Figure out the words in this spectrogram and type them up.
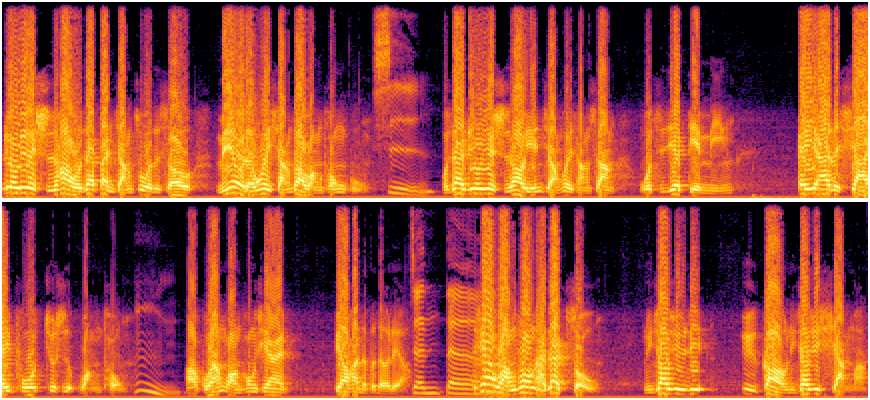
六月十号我在办讲座的时候，没有人会想到网通股。是，我在六月十号演讲会场上，我直接点名 A I 的下一波就是网通。嗯，啊，果然网通现在。彪悍的不得了，真的。现在网通还在走，你就要去预预告，你就要去想嘛。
